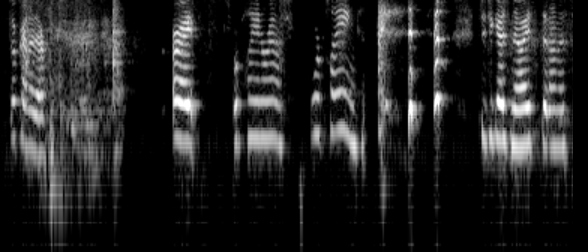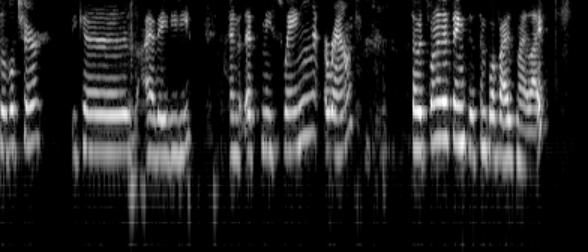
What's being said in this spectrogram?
Still kind of there. All right, we're playing around. We're playing. Did you guys know I sit on a swivel chair because I have ADD and it lets me swing around? So it's one of the things that simplifies my life.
